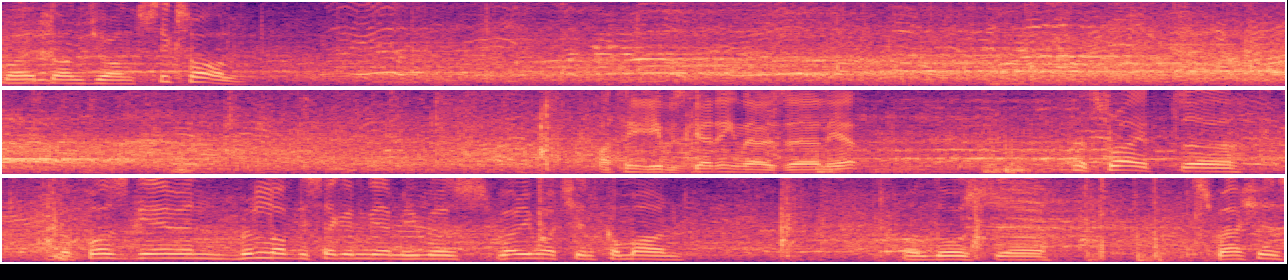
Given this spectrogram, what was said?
by Dong Jiong, six all. I think he was getting those earlier. That's right. Uh, the first game and middle of the second game, he was very much in command on those uh, smashes.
